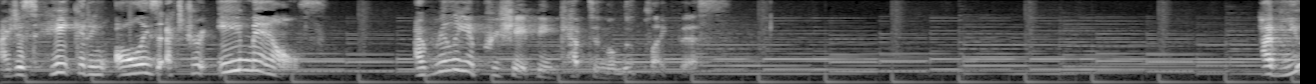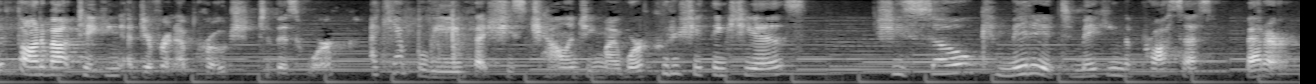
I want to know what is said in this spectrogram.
I just hate getting all these extra emails. I really appreciate being kept in the loop like this. Have you thought about taking a different approach to this work? I can't believe that she's challenging my work. Who does she think she is? She's so committed to making the process better.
